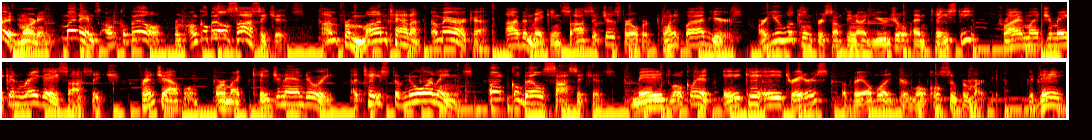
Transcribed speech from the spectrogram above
Good morning. My name's Uncle Bill from Uncle Bill's Sausages. I'm from Montana, America. I've been making sausages for over 25 years. Are you looking for something unusual and tasty? Try my Jamaican reggae sausage, French apple, or my Cajun andouille, a taste of New Orleans. Uncle Bill's Sausages, made locally at AKA Traders, available at your local supermarket. Good day.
